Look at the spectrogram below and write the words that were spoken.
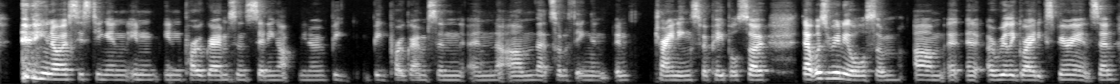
you know, assisting in in in programs and setting up you know big big programs and and um, that sort of thing and, and trainings for people. So that was really awesome, um, a, a really great experience. And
